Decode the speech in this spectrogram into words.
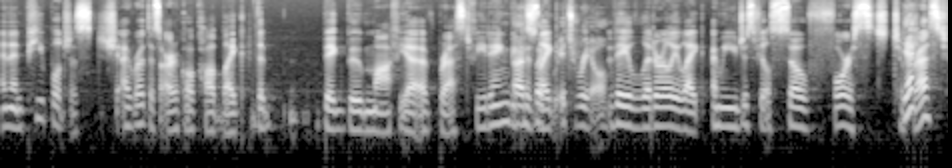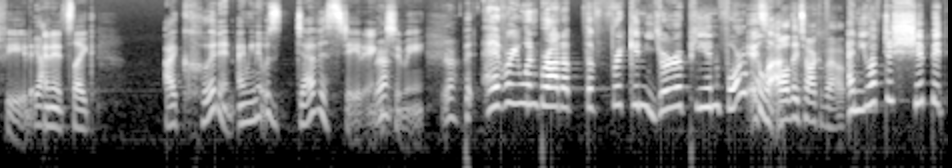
and then people just. I wrote this article called like the big boob mafia of breastfeeding because like, like, it's real. They literally like. I mean, you just feel so forced to Yeah. breastfeed, Yeah. and it's like. I couldn't. I mean, it was devastating Yeah. to me. Yeah. But everyone brought up the freaking European formula. It's all they talk about. And you have to ship it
